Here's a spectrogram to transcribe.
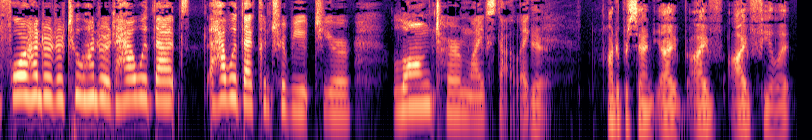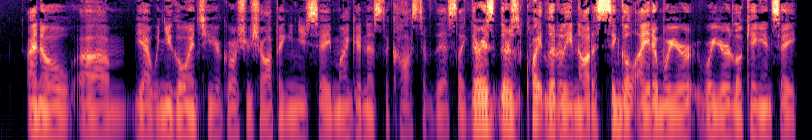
four hundred or two hundred. How would that? How would that contribute to your long term lifestyle? Like, yeah, hundred percent. I I've I feel it. I know. Um, yeah, when you go into your grocery shopping and you say, "My goodness, the cost of this!" Like there is, there's quite literally not a single item where you're where you're looking and say,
